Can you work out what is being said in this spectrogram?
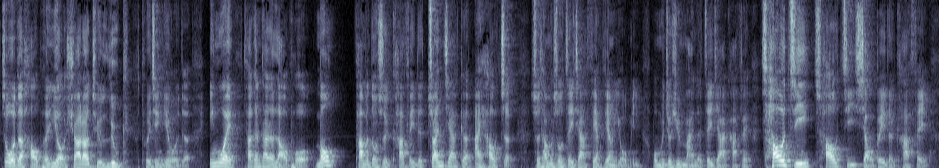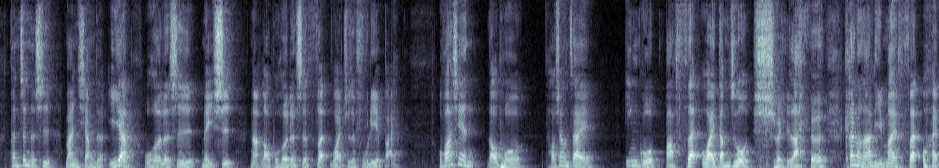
是我的好朋友 Shout out to Luke 推荐给我的，因为他跟他的老婆 Mo 他们都是咖啡的专家跟爱好者，所以他们说这家非常非常有名，我们就去买了这家咖啡，超级超级小杯的咖啡。但真的是蛮香的，一样。我喝的是美式，那老婆喝的是 flat white，就是富列白。我发现老婆好像在英国把 flat white 当做水来喝，看到哪里卖 flat white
